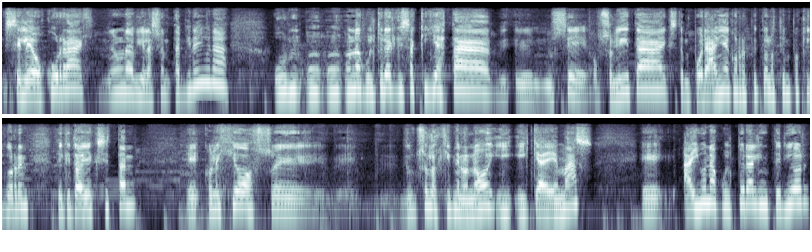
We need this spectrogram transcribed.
se le ocurra generar una violación. También hay una, una cultura quizás que ya está, no sé, obsoleta, extemporánea con respecto a los tiempos que corren, de que todavía existan colegios de un solo género, ¿no? Y que además hay una cultura al interior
